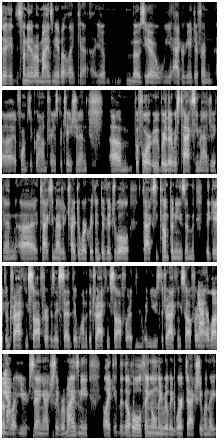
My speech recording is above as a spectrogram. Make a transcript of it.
so it's funny that reminds me about like uh, you know Mozio. We aggregate different uh, forms of ground transportation, and um, before Uber, there was Taxi Magic, and uh, Taxi Magic tried to work with individual taxi companies, and they gave them tracking software because they said they wanted the tracking software. And when you use the tracking software, yeah, a lot of yeah. what you're saying actually reminds me like the, the whole thing only really worked actually when they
